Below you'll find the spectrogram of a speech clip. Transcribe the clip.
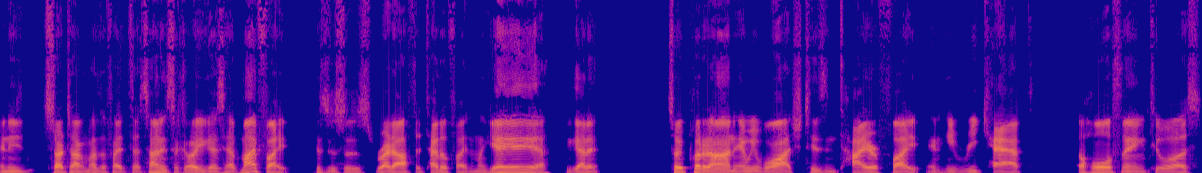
and he started talking about the fight that's on. He's like, oh, you guys have my fight because this is right off the title fight. And I'm like, yeah, yeah, yeah, you got it. So he put it on and we watched his entire fight and he recapped the whole thing to us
